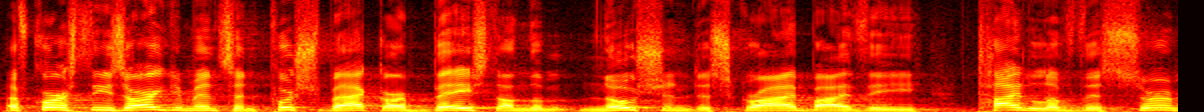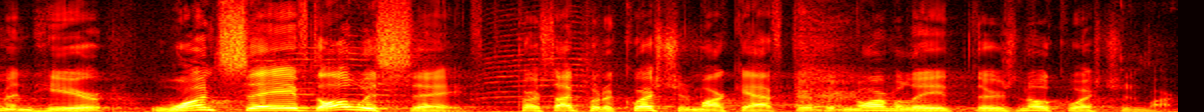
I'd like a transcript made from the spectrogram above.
Of course, these arguments and pushback are based on the notion described by the title of this sermon here, once saved, always saved. Of course, I put a question mark after, but normally there's no question mark.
